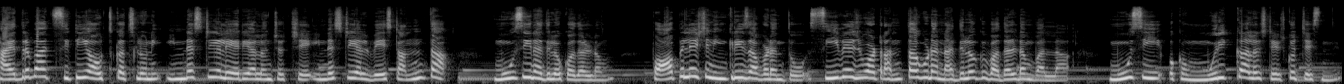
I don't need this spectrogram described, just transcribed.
హైదరాబాద్ సిటీ అవుట్స్కట్స్లోని ఇండస్ట్రియల్ ఏరియాలోంచి వచ్చే ఇండస్ట్రియల్ వేస్ట్ అంతా మూసీ నదిలో వదలడం పాపులేషన్ ఇంక్రీజ్ అవ్వడంతో సీవేజ్ వాటర్ అంతా కూడా నదిలోకి వదలడం వల్ల మూసీ ఒక మురిక్కాలో స్టేజ్కి వచ్చేసింది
